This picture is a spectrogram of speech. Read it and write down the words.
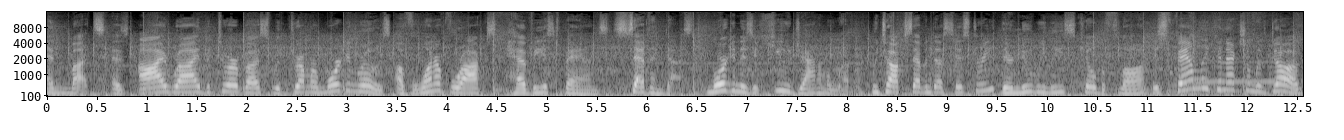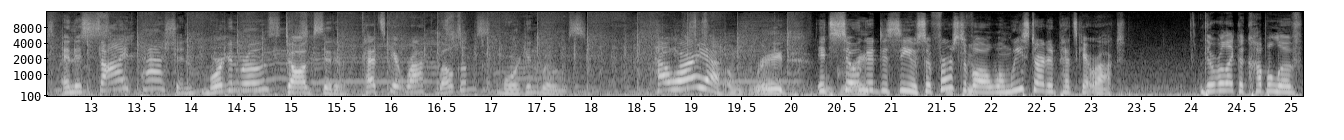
and mutts as I ride the tour bus with drummer Morgan Rose of one of rock's heaviest bands, Sevendust. Morgan is a huge animal lover. We talk Sevendust history, their new release, Kill the Flaw, his family connection with dogs, and his side passion, Morgan Rose, dog sitter. Pets Get Rocked welcomes Morgan Rose. How are you? I'm great. It's I'm so great. good to see you. So first of all, when we started Pets Get Rocked, there were like a couple of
